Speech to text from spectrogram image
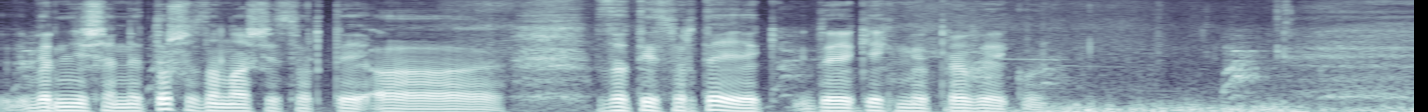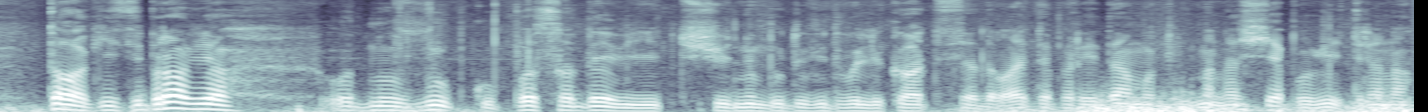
Верніше, не то, що за наші сорти, а за ті сорти, до яких ми привикли. Так, і зібрав я одну зубку, посадив її, чуть не буду відволікатися. Давайте перейдемо. Тут в мене ще повітряна.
